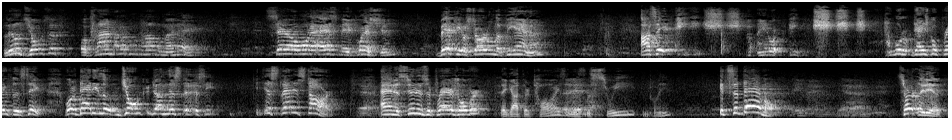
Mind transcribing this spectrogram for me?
Little Joseph will climb right up on top of my neck. Sarah will want to ask me a question. Becky will start on the piano. I'll say, hey, hey, shh, shh, put my hand over, hey, shh, shh, shh. I'm going to, Daddy's going to pray for the sick. Well, Daddy, look, Joe done this, uh, see, just let it start. Yeah. And as soon as the prayer's over, they got their toys and this is sweet and playing. It's the devil. Amen. Yeah. Certainly it is.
